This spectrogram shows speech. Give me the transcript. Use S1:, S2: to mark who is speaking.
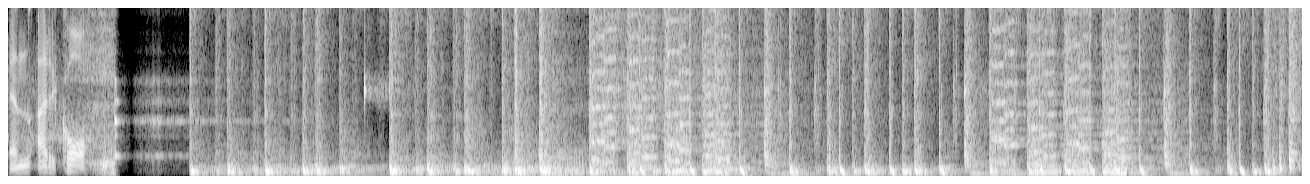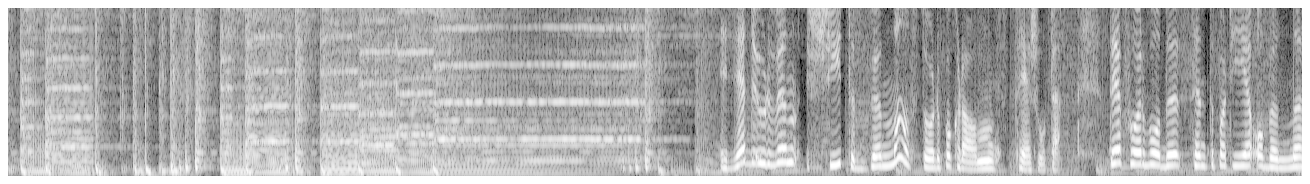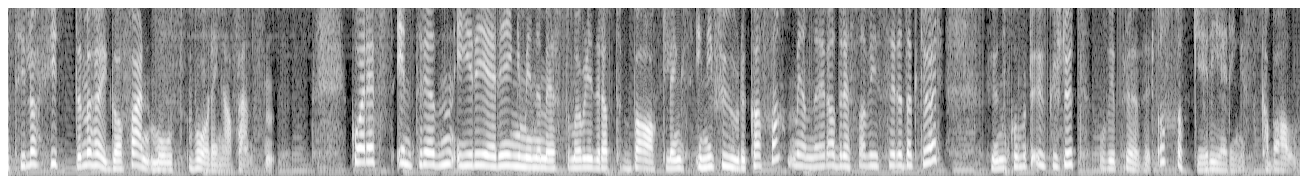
S1: NRK.
S2: Redd ulven, skyt bønna, står det på klanens T-skjorte. Det får både Senterpartiet og bøndene til å hytte med høygaffelen mot Vålerenga-fansen. KrFs inntreden i regjering minner mest om å bli dratt baklengs inn i fuglekassa, mener Adresseavis-redaktør. Hun kommer til ukeslutt, hvor vi prøver å stokke regjeringskabalen.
